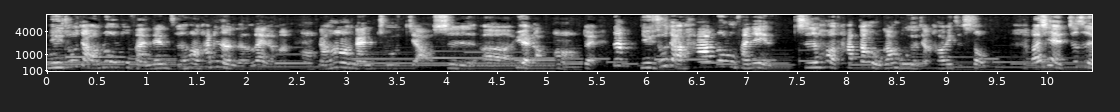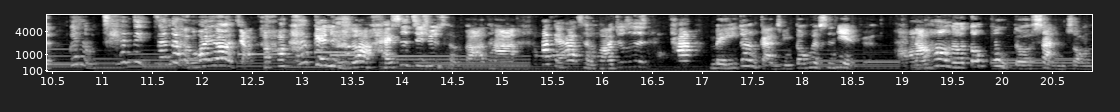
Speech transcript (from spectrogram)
女主角落入凡间之后，她变成人类了嘛？嗯。然后男主角是呃月老。嗯。对，那女主角她落入凡间之后，她刚我刚不是有讲，她会一直受苦，而且就是为什么天帝真的很坏，又要讲，他给女主角还是继续惩罚她，他给她惩罚就是她每一段感情都会是孽缘，然后呢都不得善终。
